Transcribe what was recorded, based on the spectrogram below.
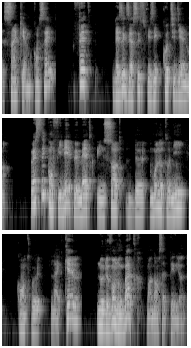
Cinquième conseil, faites des exercices physiques quotidiennement. Rester confiné peut mettre une sorte de monotonie contre laquelle nous devons nous battre pendant cette période.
